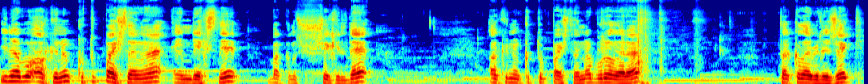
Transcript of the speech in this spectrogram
Yine bu akünün kutup başlarına endeksli. Bakın şu şekilde akünün kutup başlarına buralara takılabilecek.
